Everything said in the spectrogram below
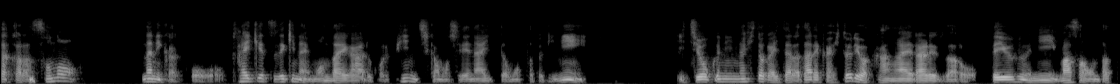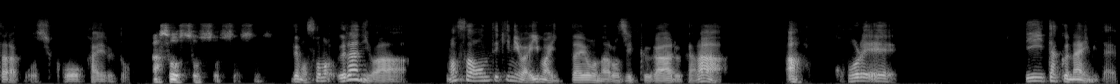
だからその何かこう解決できない問題がある、これピンチかもしれないって思った時に、1億人の人がいたら誰か1人は考えられるだろうっていうふうにマサオンだったらこう思考を変えると。あ、そうそうそうそうそう。でもその裏には、マサオン的には今言ったようなロジックがあるから、あ、これ、言いたくないみたいな。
